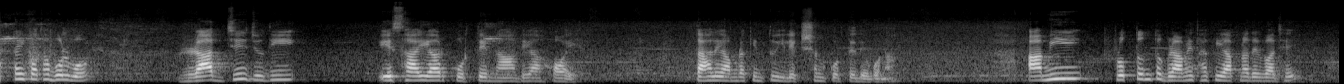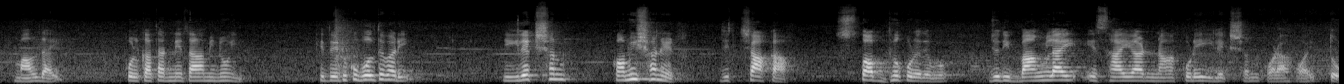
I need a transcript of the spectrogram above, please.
একটাই কথা বলব, রাজ্যে যদি এসআইআর করতে না দেয়া হয়, তাহলে আমরা কিন্তু ইলেকশন করতে দেব না। আমি প্রত্যন্ত গ্রামে থাকি আপনাদের মাঝে, মালদায়। কলকাতার নেতা আমি নই, কিন্তু এটুকু বলতে পারি যে ইলেকশন কমিশনের যে চাকা স্তব্ধ করে দেব, যদি বাংলায় এসআইআর না করে ইলেকশন করা হয় তো।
